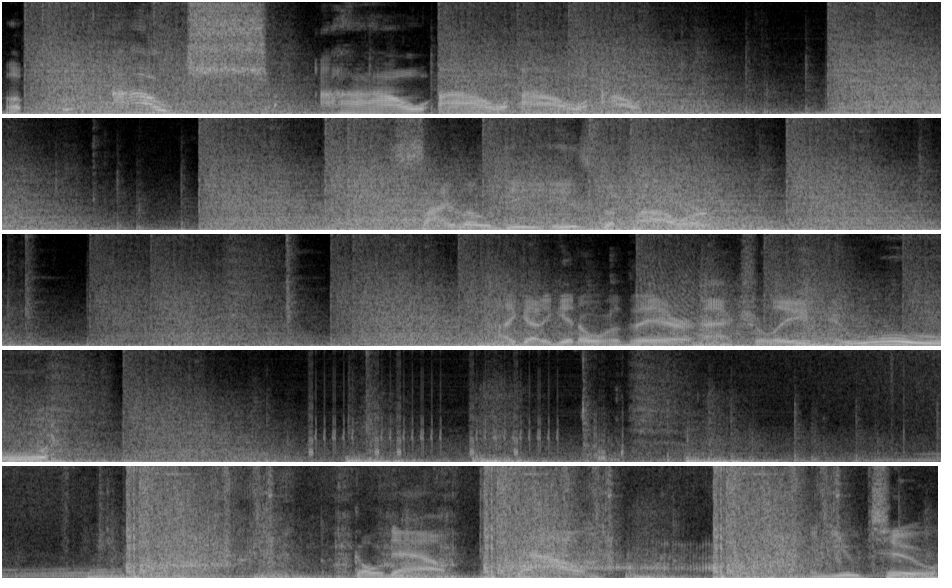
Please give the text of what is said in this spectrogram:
Up. Ouch! Ow, ow, ow, ow. Silo D is the power. I gotta get over there, actually. Ooh. Go down. Down. And you too.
